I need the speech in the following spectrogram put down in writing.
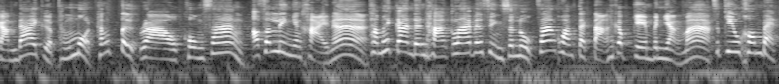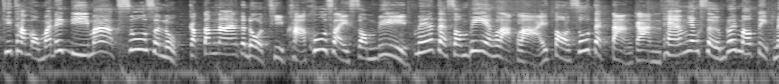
กรรมได้เกือบทั้งหมด ทั้งตึกราว โครงสร้าง เอาสลิงยังขายหน้าทำให้การเดินททางกลายเป็นสิ่งสนุก สร้างความแตกต่างให้กับเกมเป็นอย่างมาก สกิลคอมแบทที่ทำออกมาได้ดีมากสู้สนุก กับตำนานกระโดดถีบขาคู่ใส่ซอมบี้แม้แต่ซอมบี้ยังหลากหลายต่อสู้แตกต่างกัน แถมยังเสริมด้วยมัลติเพล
